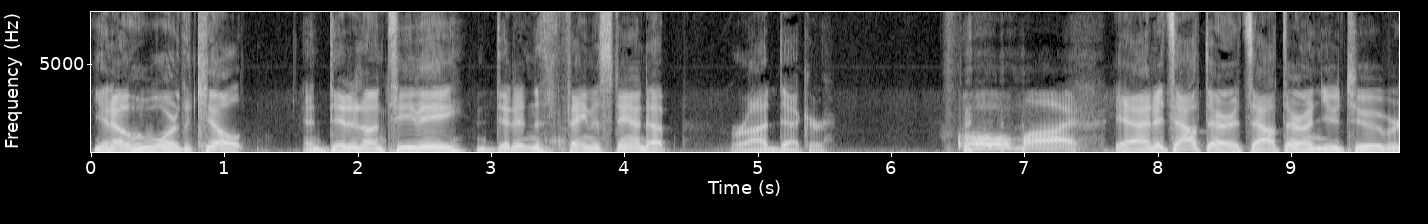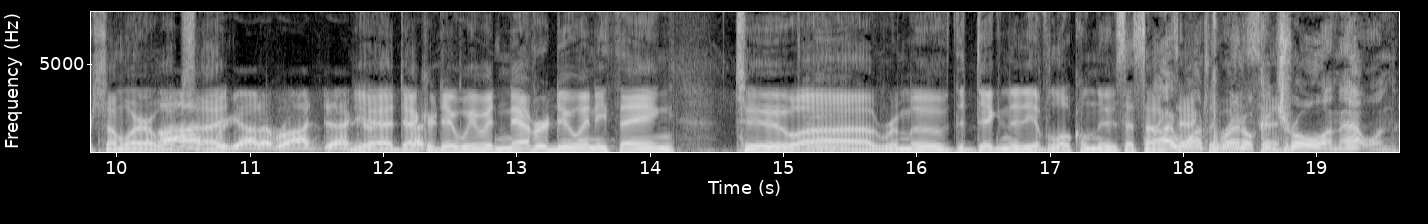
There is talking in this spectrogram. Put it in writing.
you know who wore the kilt? And did it on TV, did it in his famous stand up, Rod Decker. Oh my! yeah, and it's out there. It's out there on YouTube or somewhere. A website. I forgot it. Rod Decker. Yeah, Decker That's... did. We would never do anything to uh, remove the dignity of local news. That's not exactly. I want parental control on that one.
